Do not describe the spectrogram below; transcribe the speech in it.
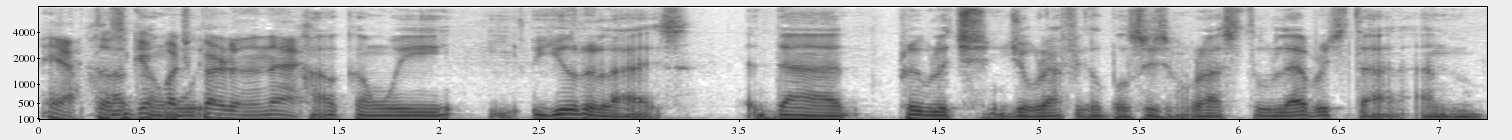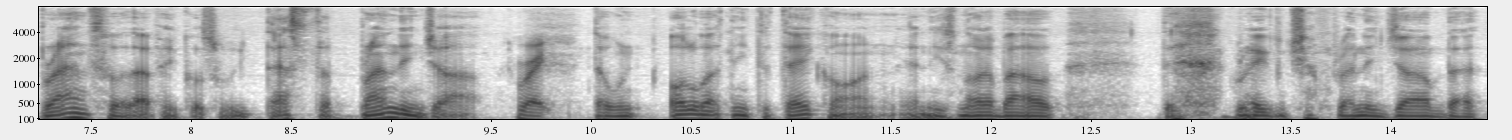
Yeah, doesn't get much we, better than that. How can we utilize that privileged geographical position for us to leverage that and brand for that because we, that's the branding job right. that we, all of us need to take on. And it's not about the great branding job that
